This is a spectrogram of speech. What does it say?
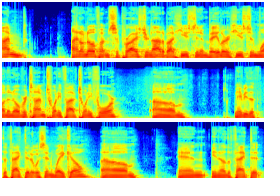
I'm. I don't know if I'm surprised or not about Houston and Baylor. Houston won in overtime, 25-24. Um, maybe the the fact that it was in Waco, um, and you know the fact that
